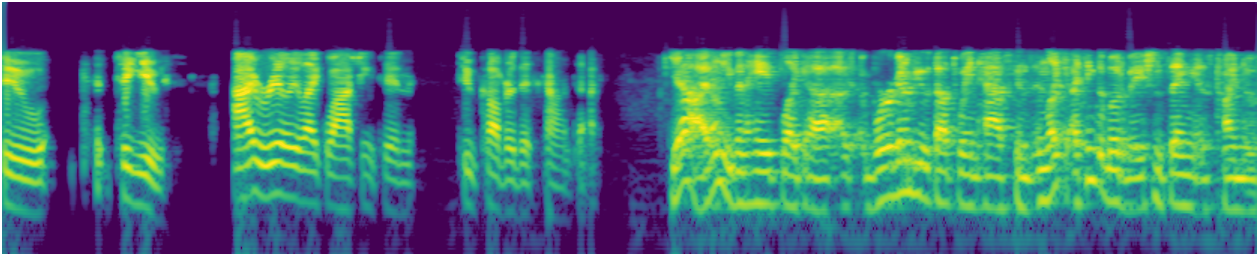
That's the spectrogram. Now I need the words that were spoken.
to to use. I really like Washington to cover this contest. Yeah, I don't even hate like uh, we're going to be without Dwayne Haskins, and like I think the motivation thing is kind of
